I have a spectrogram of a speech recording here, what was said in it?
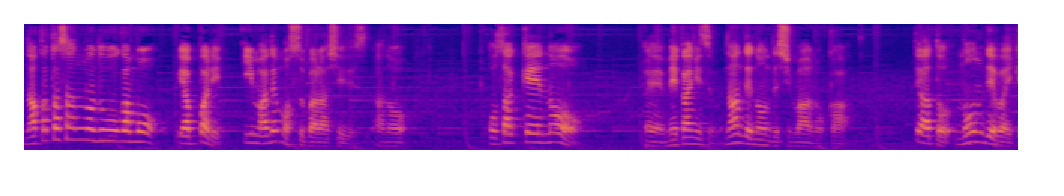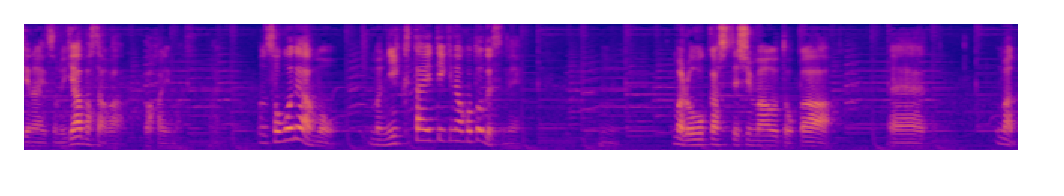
中田さんの動画もやっぱり今でも素晴らしいです。あの、お酒の、えー、メカニズム、なんで飲んでしまうのか。で、あと、飲んではいけないそのやばさがわかります。はい、そこではもう、まあ、肉体的なことですね。うんまあ、老化してしまうとか、えー、まあ、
